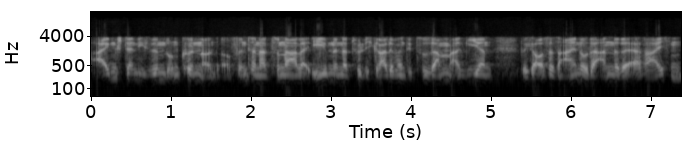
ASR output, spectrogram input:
eigenständig sind und können auf internationaler Ebene natürlich, gerade wenn sie zusammen agieren, durchaus das eine oder andere erreichen.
